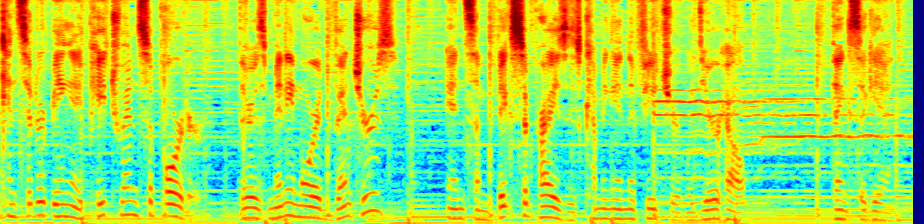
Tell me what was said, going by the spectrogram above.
consider being a Patreon supporter. There is many more adventures and some big surprises coming in the future with your help. Thanks again.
